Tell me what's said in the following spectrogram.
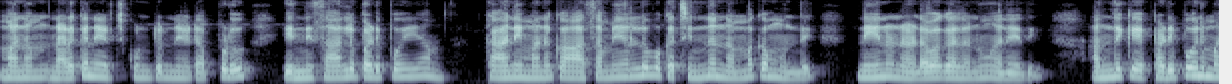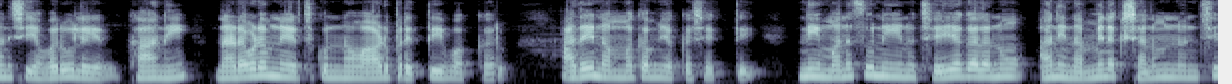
మనం నడక నేర్చుకుంటునేటప్పుడు ఎన్నిసార్లు పడిపోయాం? కానీ మనకు ఆ సమయంలో ఒక చిన్న నమ్మకం ఉంది. నేను నడవగలను అనేది. అందుకే పడిపోని మనిషి ఎవరూ లేరు. కానీ నడవడం నేర్చుకున్నవాడు ప్రతి ఒక్కరు. అదే నమ్మకం యొక్క శక్తి. నీ మనసు నేను చేయగలను అని నమ్మిన క్షణం నుంచి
